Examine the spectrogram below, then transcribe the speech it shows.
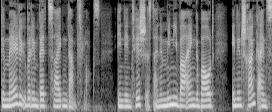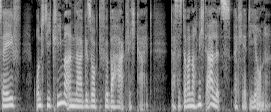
Gemälde über dem Bett zeigen Dampfloks. In den Tisch ist eine Minibar eingebaut, in den Schrank ein Safe und die Klimaanlage sorgt für Behaglichkeit. Das ist aber noch nicht alles, erklärt Diona.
